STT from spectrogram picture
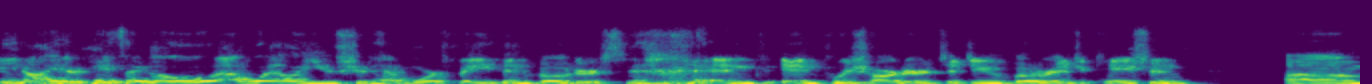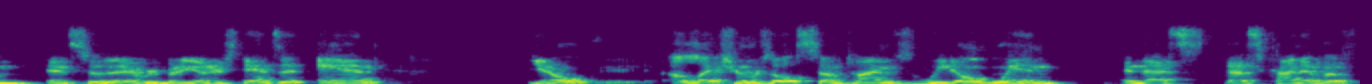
in either case, I go, oh, well, you should have more faith in voters and, and push harder to do voter education. Um, and so that everybody understands it. And, you know, election results, sometimes we don't win. And that's, that's kind of a,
